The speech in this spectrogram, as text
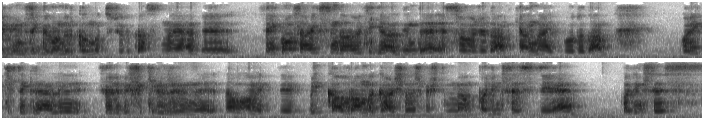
Birbirimizi görünür kılmak istiyorduk aslında yani. E, Senkron sergisinin daveti geldiğinde Esra Hoca'dan, kendi ait bir odadan kolektiftekilerle şöyle bir fikir üzerine devam etti. Bir kavramla karşılaşmıştım ben palimpses diye. Palimpses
